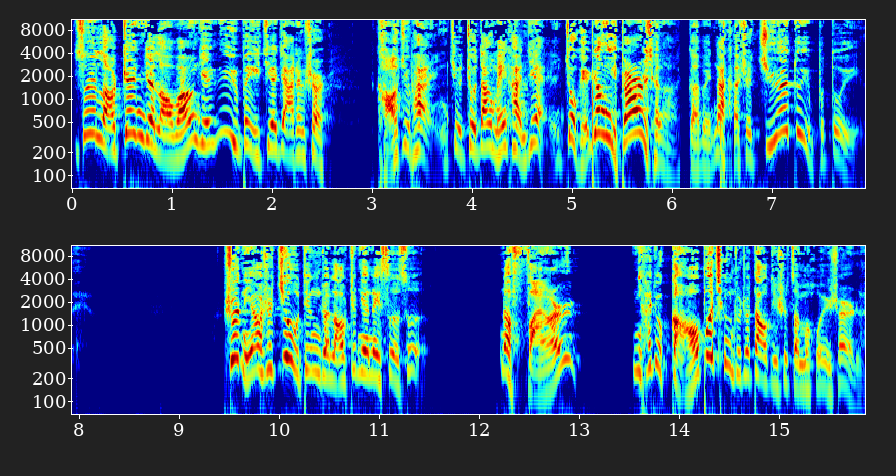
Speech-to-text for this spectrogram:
所以老甄家、老王家预备接驾这个事儿，考据派就就当没看见，就给扔一边去了。各位，那可是绝对不对的呀。说你要是就盯着老甄家那四次，那反而你还就搞不清楚这到底是怎么回事了呢。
